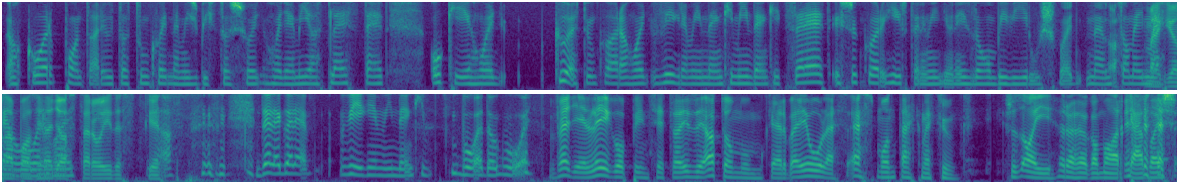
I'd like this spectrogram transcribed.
akkor pont arra jutottunk, hogy nem is biztos, hogy, hogy emiatt lesz. Tehát oké, okay, hogy költünk arra, hogy végre mindenki mindenkit szeret, és akkor hirtelen így jön egy zombi vírus, vagy nem Azt tudom, egy megjön meteor, a bazin vagy... egy aszteroid, ezt kész. Ja. De legalább végén mindenki boldog volt. Vegyél Lego pincét az izé atombunkerbe, jó lesz, ezt mondták nekünk. És az AI röhög a markába, és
